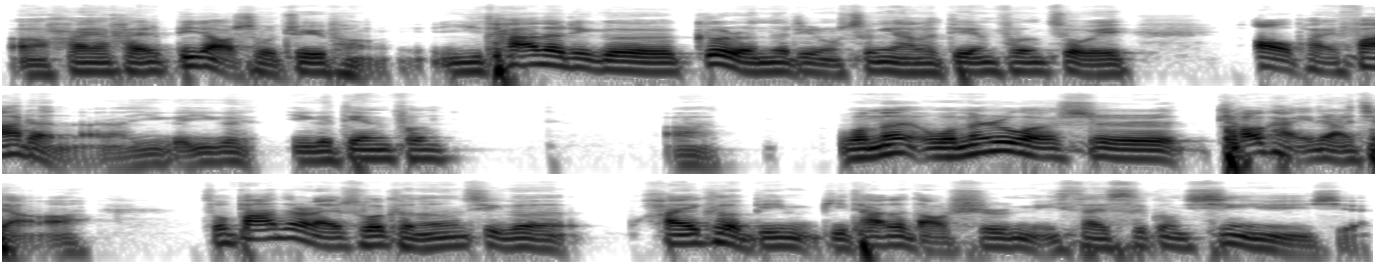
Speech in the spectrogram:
啊还还比较受追捧，以他的这个个人的这种生涯的巅峰作为奥派发展的一个一个一个巅峰，啊，我们我们如果是调侃一点讲啊，从八字来说，可能这个哈耶克比比他的导师米塞斯更幸运一些，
